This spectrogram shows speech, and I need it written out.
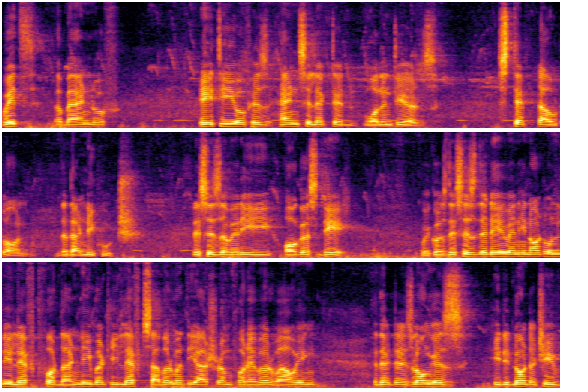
with a band of 80 of his hand selected volunteers, stepped out on the Dandi Kuch. This is a very august day because this is the day when he not only left for Dandi but he left Sabarmati ashram forever, vowing that as long as he did not achieve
